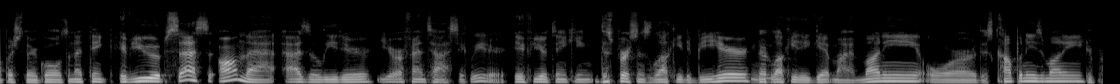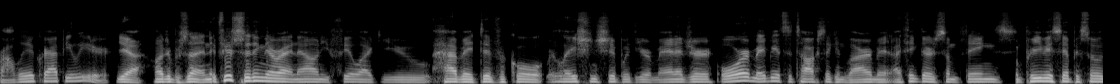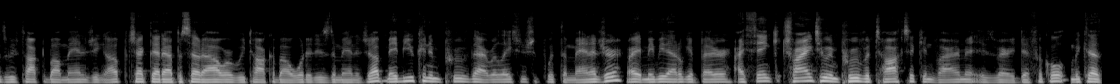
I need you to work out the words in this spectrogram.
accomplish their goals? And I think if you obsess on that as a leader, you're a fantastic leader. If you're thinking this person's lucky to be here, they're Mhm. lucky to get my money or this company's money, you're probably a crappy leader. Yeah, 100%. And if you're sitting there right now and you feel like you have a difficult relationship with your manager, or maybe it's a toxic environment, I think there's some things in previous episodes we've talked about managing up. Check that episode out where we talk about what it is to manage up. Maybe you can improve that relationship with the manager, right? Maybe that'll get better. I think trying to improve a toxic environment is very difficult because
